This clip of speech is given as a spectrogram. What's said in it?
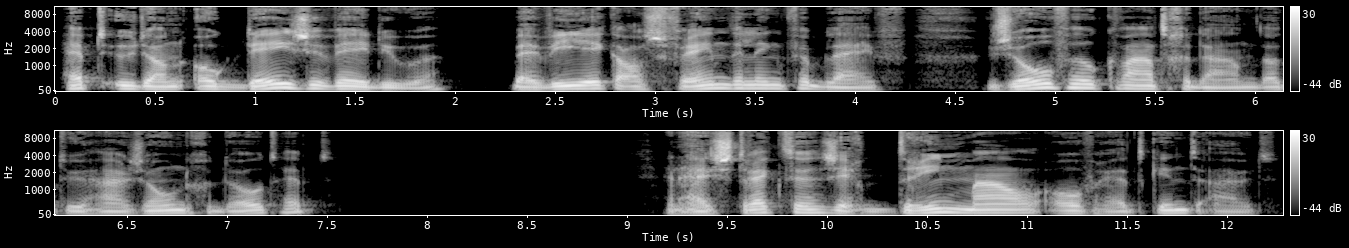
hebt u dan ook deze weduwe, bij wie ik als vreemdeling verblijf, zoveel kwaad gedaan dat u haar zoon gedood hebt? En hij strekte zich driemaal over het kind uit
